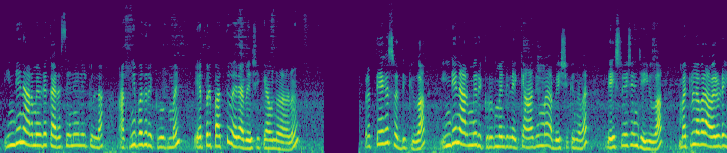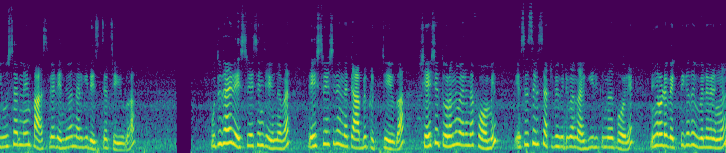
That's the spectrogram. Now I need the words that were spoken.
ഇന്ത്യൻ ആർമിയുടെ കരസേനയിലേക്കുള്ള അഗ്നിപഥ റിക്രൂട്ട്മെന്റ് ഏപ്രിൽ പത്ത് വരെ അപേക്ഷിക്കാവുന്നതാണ്. പ്രത്യേകം ശ്രദ്ധിക്കുക. ഇന്ത്യൻ ആർമി റിക്രൂട്ട്മെന്റിലേക്ക് ആദ്യമായി അപേക്ഷിക്കുന്നവർ രജിസ്ട്രേഷൻ ചെയ്യുക. മറ്റുള്ളവർ അവരുടെ യൂസർ നെയിം പാസ്വേഡ് എന്നിവ നൽകി രജിസ്റ്റർ ചെയ്യുക. പുതുതായി രജിസ്ട്രേഷൻ ചെയ്യുന്നവർ രജിസ്ട്രേഷൻ എന്ന ടാബിൽ ക്ലിക്ക് ചെയ്യുക. ശേഷം തുറന്നു വരുന്ന ഫോമിൽ എസ് എസ് എൽ സർട്ടിഫിക്കറ്റുകൾ നൽകിയിരിക്കുന്നത് പോലെ നിങ്ങളുടെ വ്യക്തിഗത വിവരങ്ങൾ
